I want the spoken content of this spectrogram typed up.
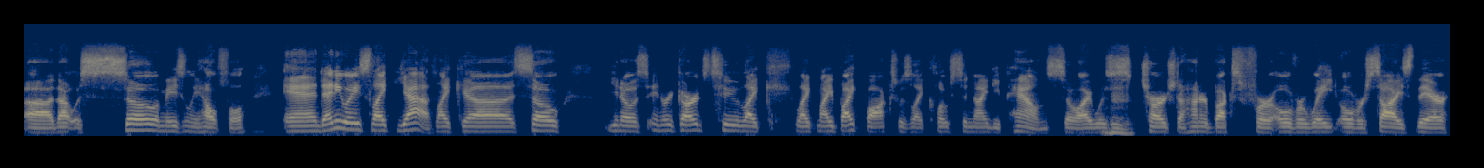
uh, that was so amazingly helpful. And anyways, like yeah, like uh, so, you know, in regards to like like my bike box was like close to 90 pounds, so I was Mhm. charged 100 bucks for overweight, oversized there.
